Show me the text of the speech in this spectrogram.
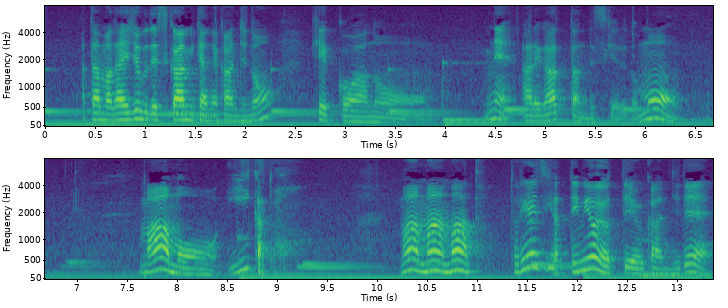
「頭大丈夫ですか?」みたいな感じの結構あのねあれがあったんですけれども。まあもういいかと。まあまあまあと。とりあえずやってみようよっていう感じで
